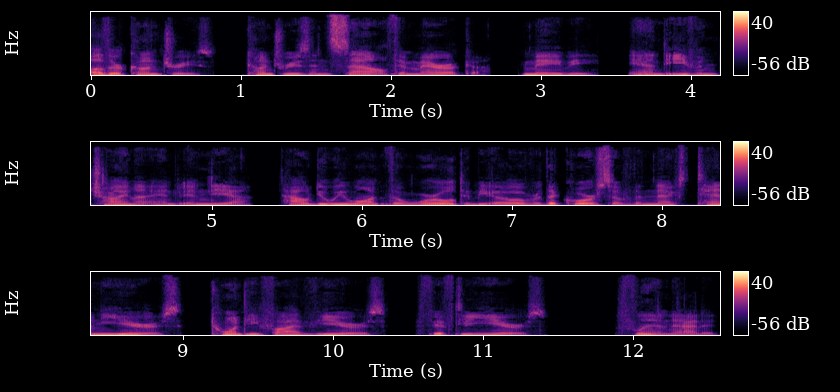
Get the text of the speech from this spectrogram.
other countries, countries in South America, maybe, and even China and India, how do we want the world to be over the course of the next 10 years, 25 years, 50 years? Flynn added.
